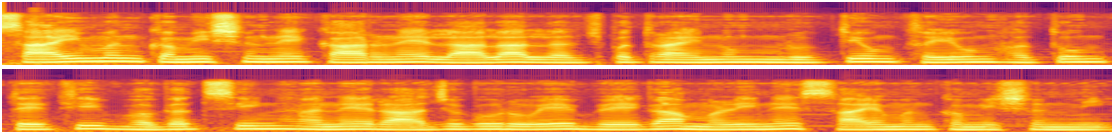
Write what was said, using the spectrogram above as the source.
સાઇમન કમિશનને કારણે લાલા લજપતરાયનું મૃત્યુ થયું હતું. તેથી ભગતસિંહ અને રાજગુરુએ ભેગા મળીને સાયમન કમિશનની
